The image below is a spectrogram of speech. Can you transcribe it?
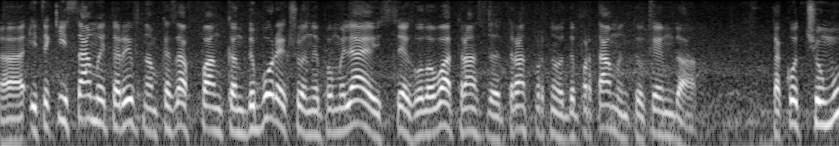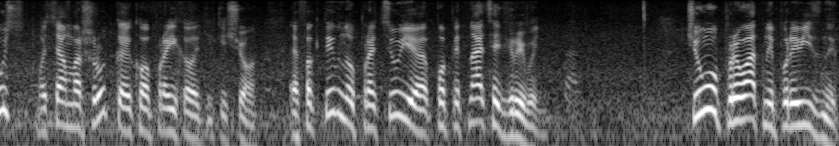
Е, І такий самий тариф нам казав пан Кандебор, якщо я не помиляюсь, це голова транспортного департаменту КМДА. Так от чомусь оця маршрутка, яка проїхала тільки що, ефективно працює по 15 гривень. Чому приватний перевізник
